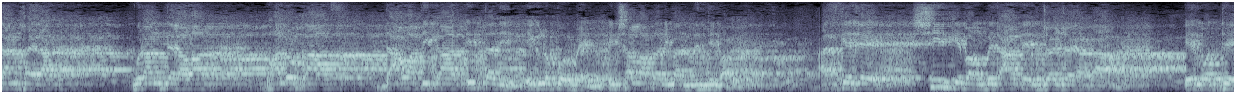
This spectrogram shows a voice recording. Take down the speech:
দান খায়রাত, কোরআন তেলাওয়াত, ভালো কাজ, দাওয়াতি কাজ ইত্যাদি, এগুলো করবেন ইনশাল্লাহ আপনার ইমান বৃদ্ধি পাবে। আজকে যে শিরক এবং বেদাতের জয় জয়াকার, এর মধ্যে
